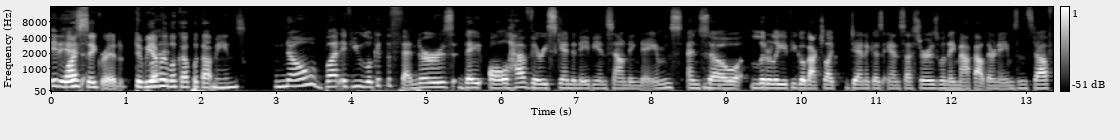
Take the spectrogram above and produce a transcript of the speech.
It is Why Sigrid? Did we ever look up what that means? No, but if you look at the Fendyrs, they all have very Scandinavian sounding names. And so, literally, if you go back to like Danica's ancestors, when they map out their names and stuff,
